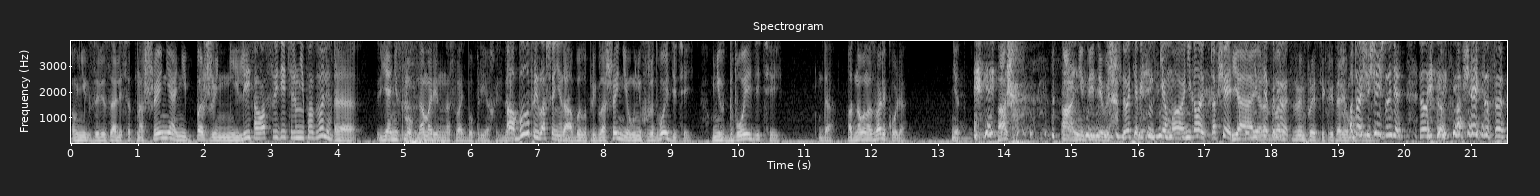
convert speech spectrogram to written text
у них завязались отношения, они поженились. А вас свидетелем не позвали? Э, я не смог, да, Марина, на свадьбу приехать. Да. А, было приглашение? Да, да, было приглашение. У них уже двое детей. У них двое детей. Да. Одного назвали Коля? Нет. А? А, нет, две девочки. Давайте объясним, с кем а, Николай тут общается. Я, а то не я все разговариваю со своим пресс-секретарем. А то ощущение, что знаете, общается с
